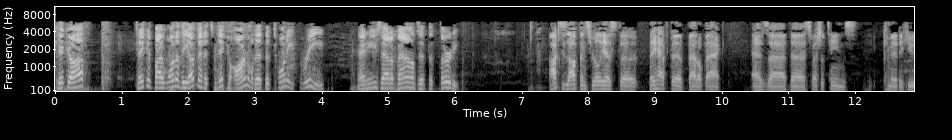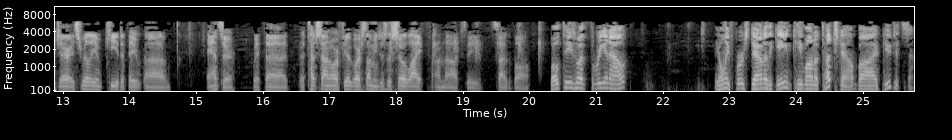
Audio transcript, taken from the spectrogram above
Kickoff taken by one of the upmen. It's Nick Arnold at the 23, and he's out of bounds at the 30. Oxy's offense really has to, they have to battle back as uh, the special teams committed a huge error. It's really key that they um, answer with uh, a touchdown or a field goal or something just to show life on the Oxy side of the ball. Both teams went three and out. The only first down of the game came on a touchdown by Puget Sound.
